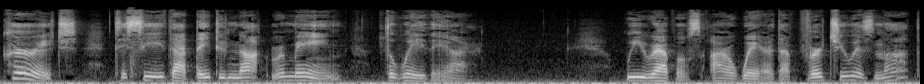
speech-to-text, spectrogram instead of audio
courage to see that they do not remain the way they are. We rebels are aware that virtue is not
